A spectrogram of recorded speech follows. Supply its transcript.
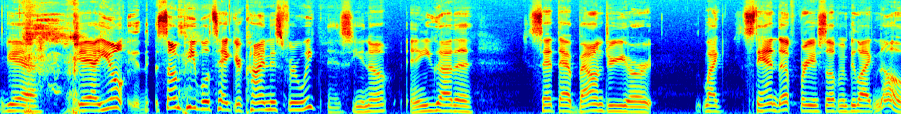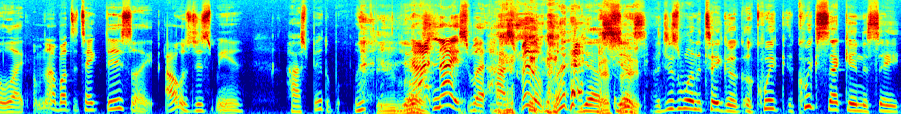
Yeah, yeah. You don't. Some people take your kindness for weakness, you know, and you gotta set that boundary or like stand up for yourself and be like, no, like I'm not about to take this. Like I was just being hospitable, There you go. not nice, but hospitable. Yes, That's yes. it. I just want to take a, a quick a quick second to say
